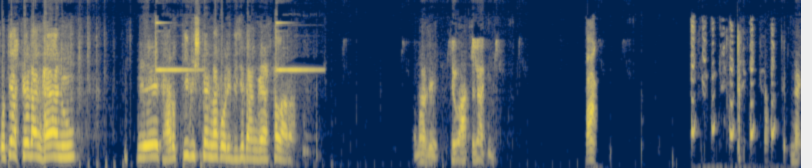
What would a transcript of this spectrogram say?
অতি আজকে ডাং খায় আনু। যে ভারত কি বিস্কার না করে দিছে ডাঙ্গা খালারা। আমাকে কেউ আছে নাকি? নাই।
